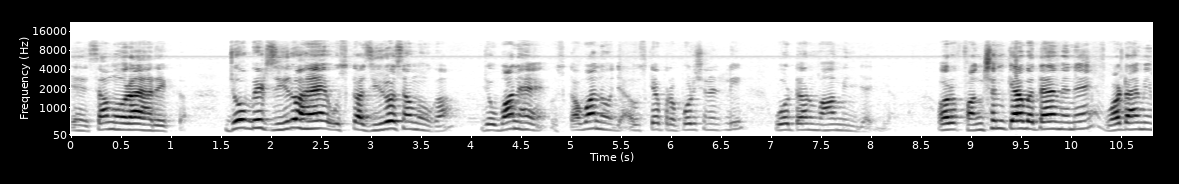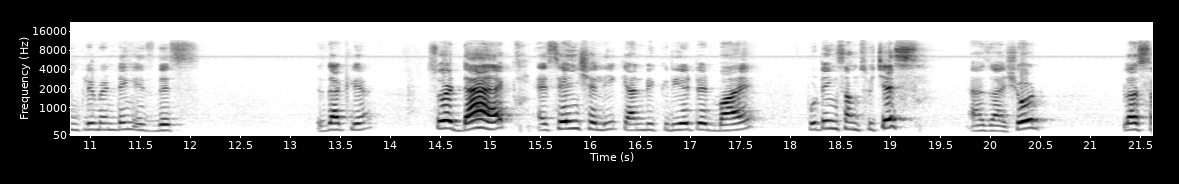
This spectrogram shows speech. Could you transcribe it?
सम हो रहा है हर एक का। जो बिट ज़ीरो है, उसका ज़ीरो सम होगा। जो वन है, उसका वन हो जाए। उसके प्रोपोर्शनेटली वो टर्म वहाँ मिल जाएगी और फ़ंक्शन क्या बताया मैंने? What I am implementing is this is that clear so a DAC essentially can be created by putting some switches as I showed plus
